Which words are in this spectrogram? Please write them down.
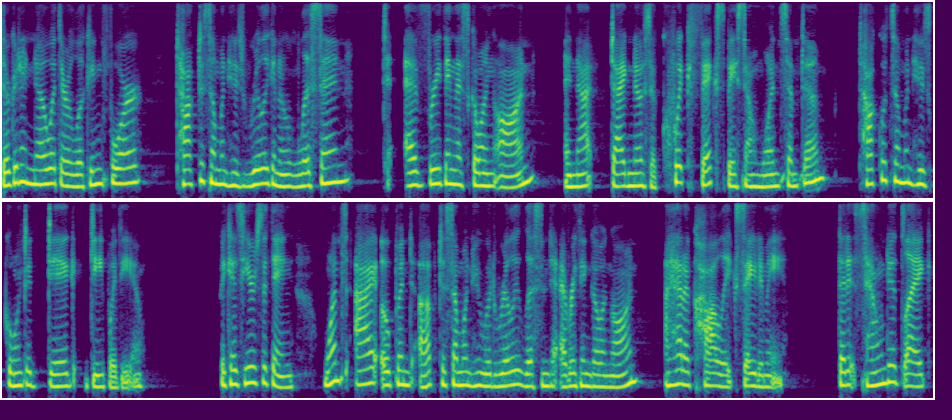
They're going to know what they're looking for. Talk to someone who's really going to listen to everything that's going on and not diagnose a quick fix based on one symptom. Talk with someone who's going to dig deep with you. Because here's the thing once I opened up to someone who would really listen to everything going on, I had a colleague say to me that it sounded like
